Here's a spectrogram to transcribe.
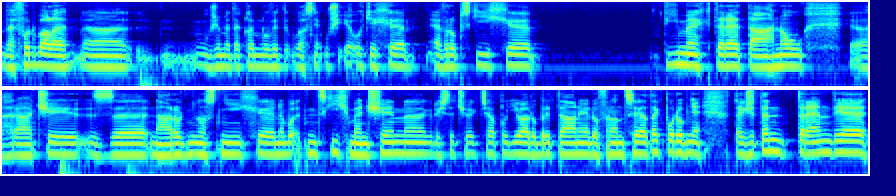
ve fotbale můžeme takhle mluvit vlastně už i o těch evropských týmech, které táhnou eh, hráči z národnostních eh, nebo etnických menšin, když se člověk třeba podívá do Británie, do Francie a tak podobně. Takže ten trend je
